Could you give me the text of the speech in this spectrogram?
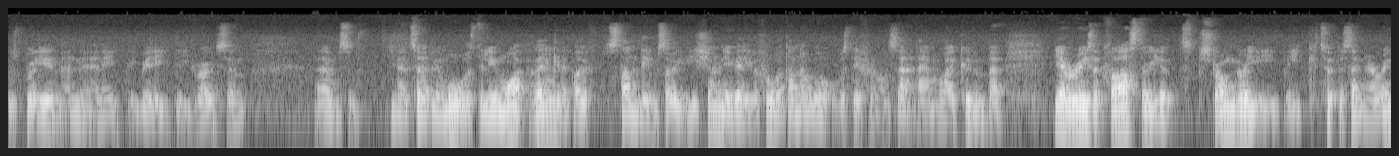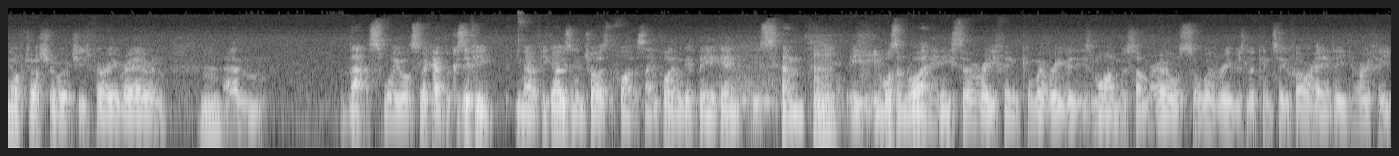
was brilliant and, and he, he really he rode some um, some you know turbulent waters. Dillian Whyte, Povetkin Mm. have both stunned him, so he's shown the ability before. I don't know what was different on Saturday and why he couldn't, but yeah, Ruiz looked faster. He looked stronger. He, he, he took the centre of the ring off Joshua, which is very rare, and Mm. um, that's what he wants to look at because if he you know if he goes in and tries to fight the same fight, he'll get beat again. Um, Mhm. he, he wasn't right. And he needs to rethink and whether he, his mind was somewhere else or whether he was looking too far ahead he- or if he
